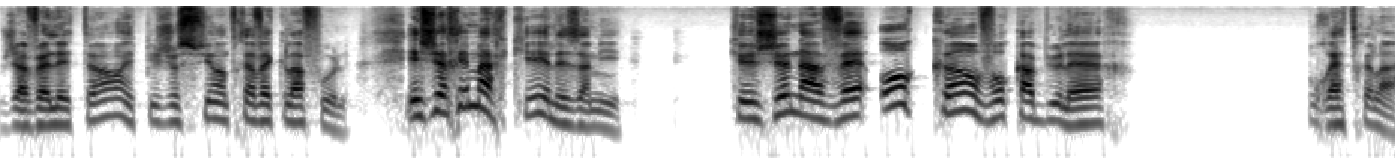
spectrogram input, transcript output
J'avais le temps et puis je suis entré avec la foule. Et j'ai remarqué, les amis, que je n'avais aucun vocabulaire pour être là.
